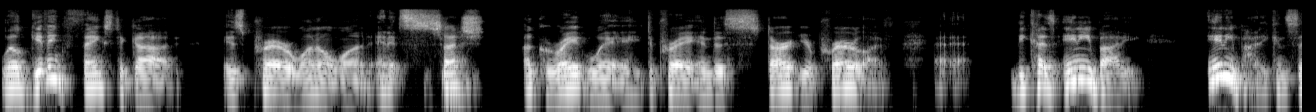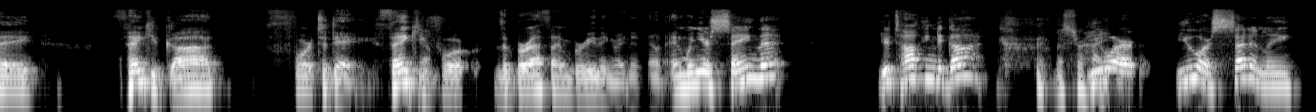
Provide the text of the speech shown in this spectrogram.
Well, giving thanks to God is prayer 101. And it's such a great way to pray and to start your prayer life. Uh, because anybody, anybody can say, Thank you, God, for today. Thank you for the breath I'm breathing right now. And when you're saying that, you're talking to God. That's right. you are you are suddenly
